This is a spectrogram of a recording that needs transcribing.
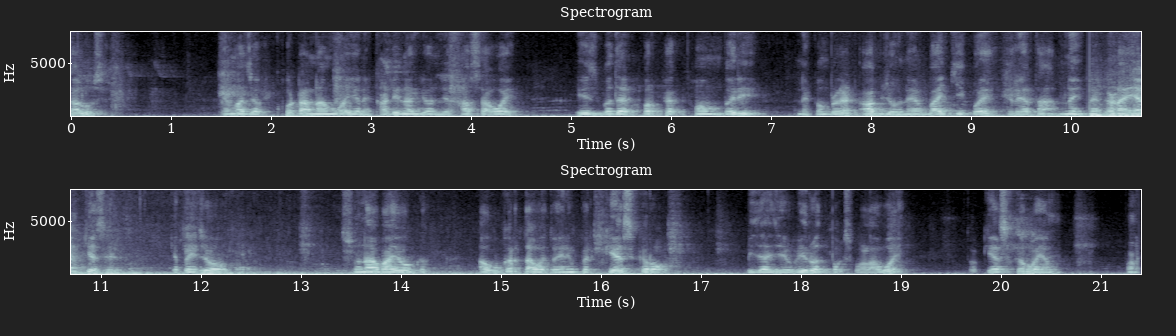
ચાલુ છે. એમાં જે ખોટા નામ હોય એને કાઢી નાખજો અને જે હાસા હોય, એ જ બધા પરફેક્ટ ફોર્મ ભરી અને કમ્પ્લેટ આપજો ને બાકી કોઈ રહેતા નહીં. અને ઘણા એમ કહે છે કે કે ભાઈ જો સુનાવ આયોગ આવું કરતા હોય તો એની ઉપર કેસ કરો. બીજા જે વિરોધ પક્ષવાળા હોય તો કેસ કરો એમ. પણ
